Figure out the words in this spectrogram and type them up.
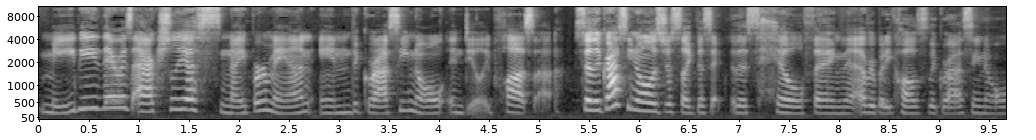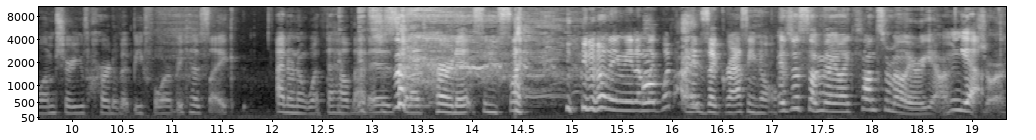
maybe there was actually a sniper man in the grassy knoll in Dealey Plaza. So the grassy knoll is just like this this hill thing that everybody calls the grassy knoll. I'm sure you've heard of it before because like I don't know what the hell that It's is, just- but I've heard it since like you know what I mean. I'm like, what is a grassy knoll? It's just something like sounds familiar. Yeah. Yeah. Sure.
